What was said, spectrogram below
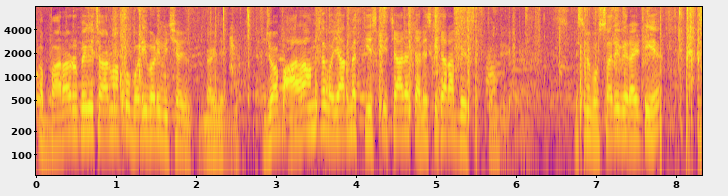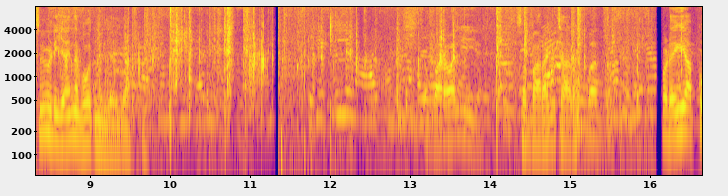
अब बारह रुपये की चार में आपको बड़ी बड़ी बिछिया लग जाएगी। जो आप आराम से बाज़ार में तीस की चार या चालीस की चार आप बेच सकते हो। इसमें बहुत सारी वेराइटी है। इसमें भी डिज़ाइनें बहुत मिल जाएगी आपको। सब बारह वाली है सब बारह की चार है। पड़ेगी आपको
